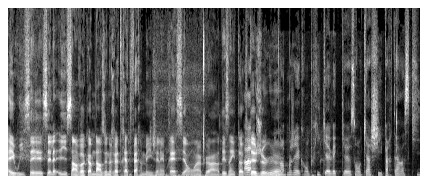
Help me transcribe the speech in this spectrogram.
Eh oui, c'est, il s'en va comme dans une retraite fermée, j'ai l'impression, un peu en désintox Ah, de jeu. Là. Non, moi, j'avais compris qu'avec euh, son cash, il partait en ski,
